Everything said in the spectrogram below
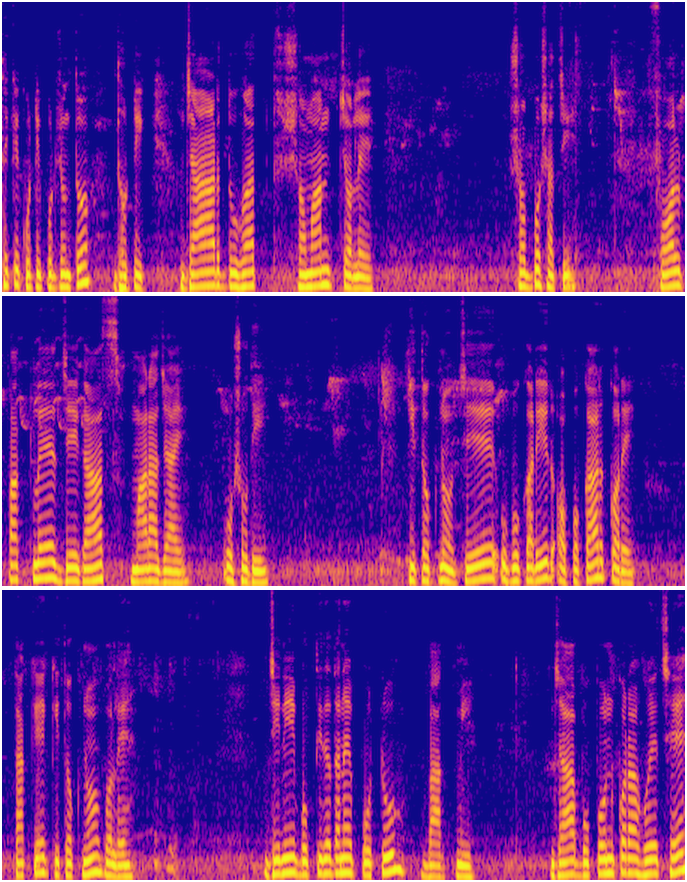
থেকে কোটি পর্যন্ত ধটিক। যার দুহাত সমান চলে সব্যসাচী। ফল পাকলে যে গাছ মারা যায় ওষুধি কৃতজ্ঞ যে উপকারীর অপকার করে, তাকে কৃতজ্ঞ বলে। যিনি বক্তৃতা দানে পটু বাগ্মী, যা বোপন করা হয়েছে,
